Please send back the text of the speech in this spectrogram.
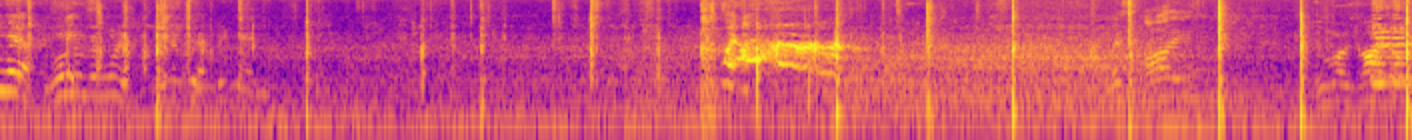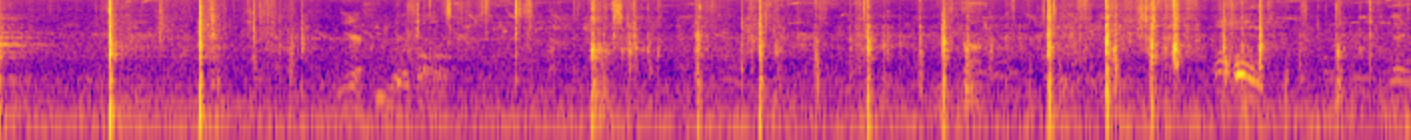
in there. Rule number one. Let's always and more guard on. Yes, you did ball. Oh! Man.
